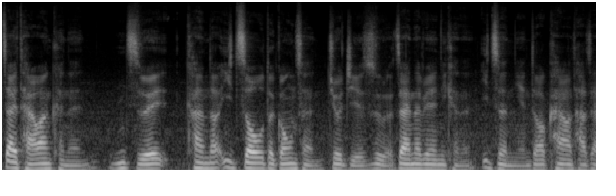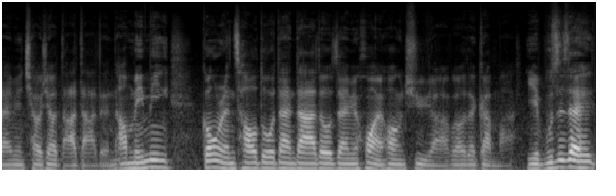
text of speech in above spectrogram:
在台湾可能你只会看到一周的工程就结束了，在那边你可能一整年都要看到他在那边敲敲打打的，然后明明工人超多，但大家都在那边晃来晃去啊，不知道在干嘛，也不是在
